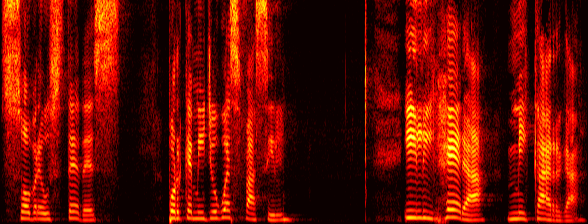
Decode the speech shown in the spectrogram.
sobre ustedes, porque mi yugo es fácil y ligera mi carga.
